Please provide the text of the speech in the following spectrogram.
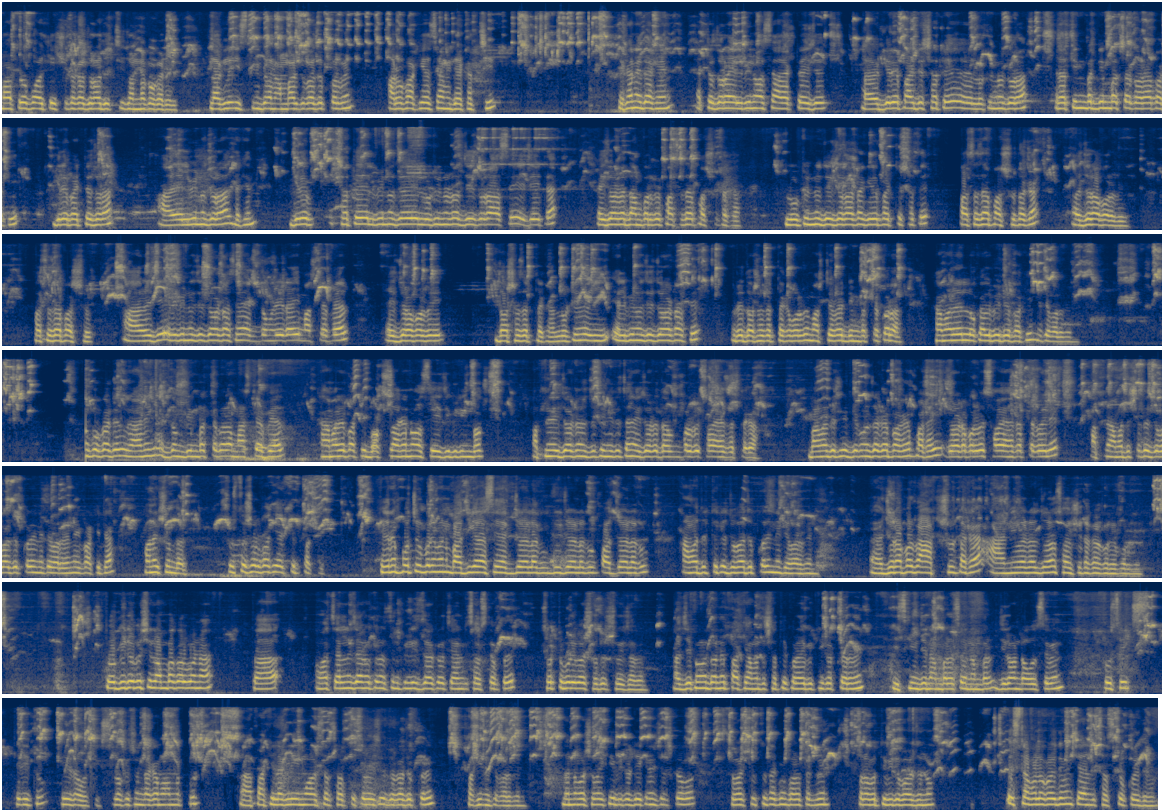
মাত্র পঁয়ত্রিশশো টাকা জোড়া দিচ্ছি জন্না কোকাটেল। লাগলে স্ক্রিন দেওয়া নাম্বার যোগাযোগ করবেন। আরও পাখি আছে, আমি দেখাচ্ছি। এখানে দেখেন, একটা জোড়া এলবিনো আছে আর একটা এই যে গিরে পাইডের সাথে লটিনো জোড়া। এরা তিনবার ডিম বাচ্চা করা পাখি। গিরে পাইডটা জোড়া আর এলবিনো জোড়া, দেখেন গিরের সাথে এলবিনো যে লটিনোটা যে জোড়া আছে, এই যে এটা, এই জোড়াটার দাম পড়বে পাঁচ হাজার পাঁচশো টাকা। লটিনো যে জোড়াটা গিরে পাইডটার সাথে পাঁচ হাজার পাঁচশো টাকা জোড়া পড়বে পাঁচ হাজার পাঁচশো। আর এই যে এলবিনো যে জোড়াটা আছে, একদম রেডাই মাস্টার পেয়ার এই জোড়া পড়বে দশ হাজার টাকা। লুটিনো, এই এলবিনো যে জোড়াটা আছে, ওটা দশ হাজার টাকা পড়বে মাস্টার ভাই ডিম বাচ্চা করা। খামারের লোকাল বিডের পাখি নিতে পারবেন। কোকাটেল রানিং একদম ডিম বাচ্চা করা মাস্টার পেয়ার খামারের পাখি বক্স লাগানো আছে এই ব্রিডিং বক্স আপনি এই জোড়াটা যদি নিতে চান, এই জোড়ার দাম পড়বে ছয় হাজার টাকা। বাংলাদেশের যে কোনো জায়গায় পাখা পাঠাই, জোড়াটা পড়বে ছয় হাজার টাকা হইলে আপনি আমাদের সাথে যোগাযোগ করে নিতে পারবেন এই পাখিটা। অনেক সুন্দর। সুস্থ সল পাখি একটি পাখি। এখানে প্রচুর পরিমাণ বাজিগার আছে, এক জোড়া লাগুক, দুই জোড়া লাগুক, পাঁচ জোড়া লাগুক, আমাদের থেকে যোগাযোগ করে নিতে পারবেন। জোড়া পড়বে আটশো টাকা, আর নিউ জোড়া ছয়শো টাকা করে পড়বে। তো ভিডিও বেশি লম্বা করব না। তা আমার চ্যানেলে যারা নতুন আছেন প্লিজ দয়া করে চ্যানেলটি সাবস্ক্রাইব করে ছোট্ট পরিবার সদস্য হয়ে যাবেন। আর যে কোনো ধরনের পাখি আমাদের সাথে করাই বিক্রি করতে পারবেন, স্ক্রিন যে নাম্বার আছে, ওই number zero one double seven two six three two three double six location Dhaka Mohammadpur. পাখি লাগলে ইমো হোয়াটসঅ্যাপ সব কিছু রয়েছে, যোগাযোগ করে পাখি নিতে পারবেন। ধন্যবাদ সবাইকে, ভিডিওটি এখানে শেষ করব। সবাই সুস্থ থাকবেন ভালো থাকবেন। পরবর্তী ভিডিও পাওয়ার জন্য পেজটা ফলো করে দেবেন, চ্যানেলটি সাবস্ক্রাইব করে দেবেন।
